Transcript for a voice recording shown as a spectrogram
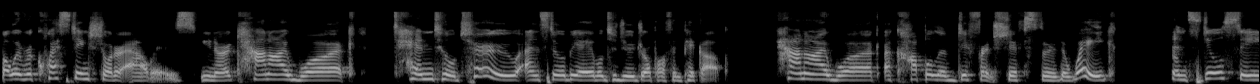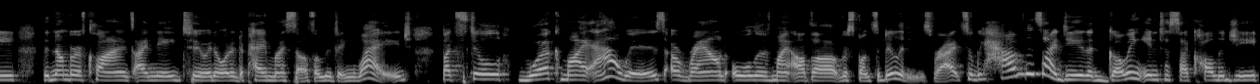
But we're requesting shorter hours. You know, can I work 10 till 2 and still be able to do drop off and pick up? Can I work a couple of different shifts through the week and still see the number of clients I need to in order to pay myself a living wage, but still work my hours around all of my other responsibilities, right? So we have this idea that going into psychology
